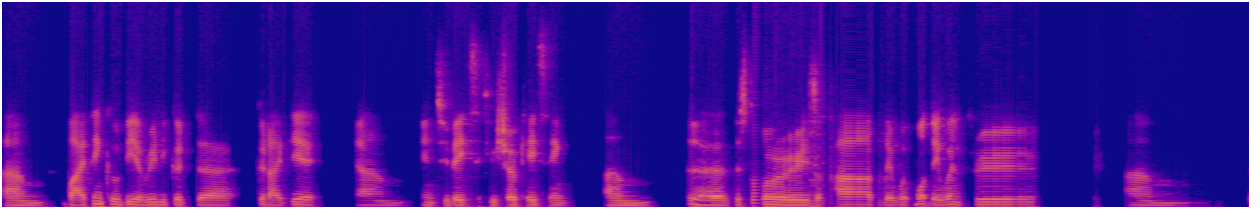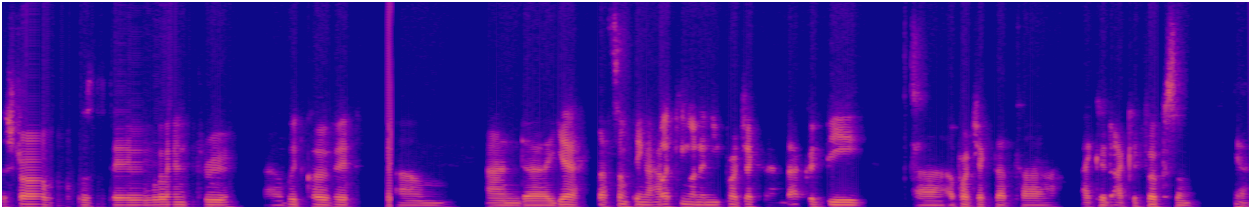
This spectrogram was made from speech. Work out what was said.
Um, but I think it would be a really good uh, good idea um, into basically showcasing um, the the stories of how they what they went through, um, the struggles they went through uh, with COVID, um, and uh, yeah, that's something I'm working on a new project, and that could be uh, a project that uh, I could I could focus on. Yeah.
